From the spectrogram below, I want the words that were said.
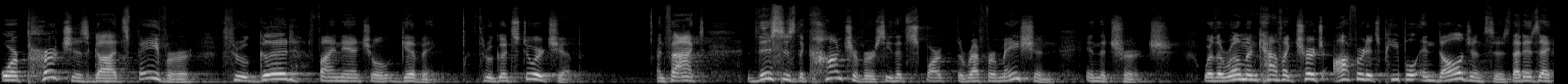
or purchase God's favor through good financial giving, through good stewardship. In fact, this is the controversy that sparked the Reformation in the church, where the Roman Catholic Church offered its people indulgences, that is, a,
